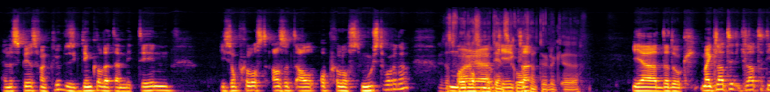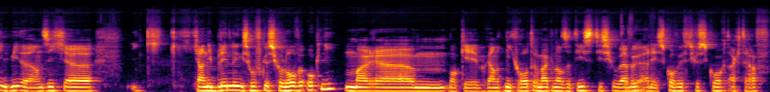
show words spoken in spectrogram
en de spelers van club, dus ik denk wel dat dat meteen is opgelost als het al opgelost moest worden. Dat is je meteen okay, scoort natuurlijk. Uh. Ja, dat ook. Maar ik laat het, ik laat het in het midden. Aan zich, uh, ik ga niet blindelings hoefjes geloven, ook niet. Maar um, oké, okay, we gaan het niet groter maken dan het is. Het is we hebben, allez, Skov heeft gescoord achteraf.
